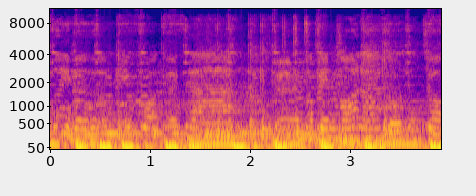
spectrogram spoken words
เด็จเกือบปุ๊บบอเอ้ยเฮิมดีกว่าเกิดชาเกิดมาเป็นหมอลำสุดชอบ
